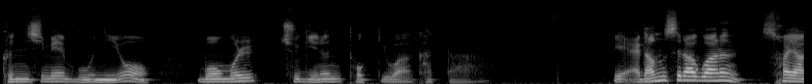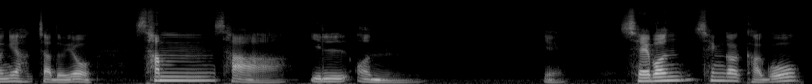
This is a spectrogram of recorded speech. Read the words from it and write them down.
근심의 문이요 몸을 죽이는 도끼와 같다. 이 애덤스라고 하는 서양의 학자도요. 3, 4, 1언 예. 세 번 생각하고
